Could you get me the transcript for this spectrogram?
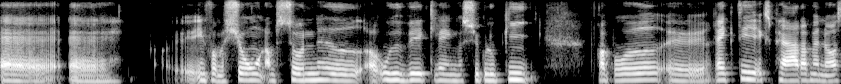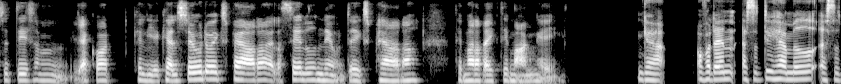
af, af information om sundhed og udvikling og psykologi fra både øh, rigtige eksperter, men også det, som jeg godt kan lide at kalde pseudo-eksperter eller selvudnævnte eksperter. Dem er der rigtig mange af. Ja, og hvordan, altså det her med, altså,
